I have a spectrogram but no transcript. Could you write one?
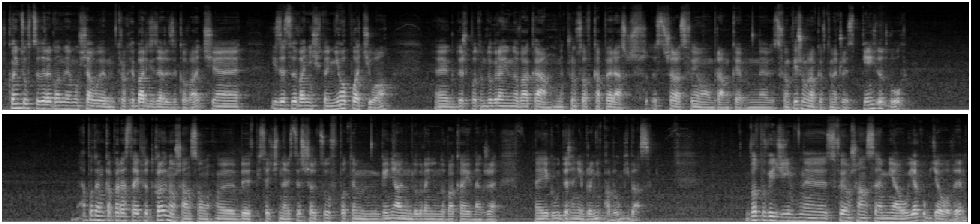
W końcówce Dragony musiały trochę bardziej zaryzykować e, i zdecydowanie się to nie opłaciło, gdyż po tym dograniu Nowaka Przemysław Kapera strz- strzela swoją bramkę, m, swoją pierwszą bramkę w tym meczu jest 5 do 2. A potem Kapera staje przed kolejną szansą, e, by wpisać się na listę strzelców. Po tym genialnym dograniu Nowaka jednakże e, jego uderzenie broni Paweł Gibas. W odpowiedzi e, swoją szansę miał Jakub Działowy,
